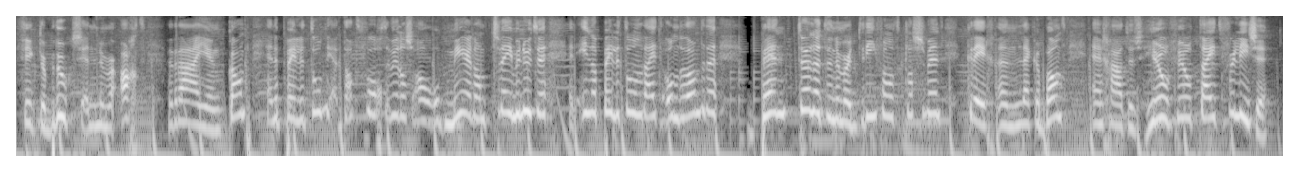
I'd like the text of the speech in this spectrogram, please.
Victor Broeks. En de nummer 8 Ryan Kamp. En de peloton, ja, dat volgt inmiddels al op meer dan 2 minuten. En in dat peloton rijdt onder andere Ben Tullet, de nummer 3 van het klassement. Kreeg een lekker band en gaat dus heel veel tijd verliezen.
